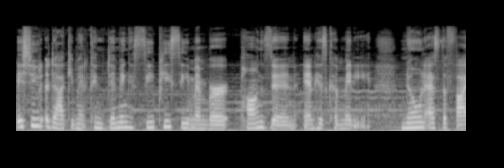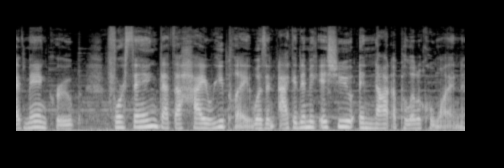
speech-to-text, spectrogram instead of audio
issued a document condemning CPC member Peng Zhen and his committee, known as the Five Man Group, for saying that the Hai Rui play was an academic issue and not a political one.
